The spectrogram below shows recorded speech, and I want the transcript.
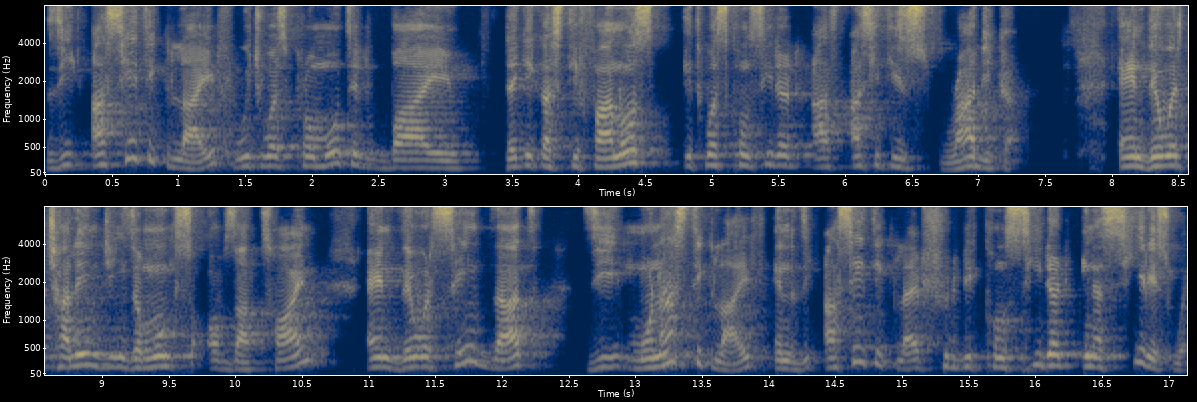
the ascetic life, which was promoted by Zedekiah Stephanos, it was considered as, as it is radical. And they were challenging the monks of that time. And they were saying that the monastic life and the ascetic life should be considered in a serious way.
